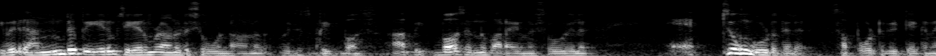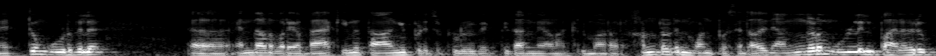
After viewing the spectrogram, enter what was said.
ഇവർ രണ്ട് പേരും ചേരുമ്പോഴാണ് ഒരു ഷോ ഉണ്ടാകുന്നത് ഒരു ബിഗ് ബോസ് ആ ബിഗ് ബോസ് എന്ന് പറയുന്ന ഷോയിൽ ഏറ്റവും കൂടുതൽ സപ്പോർട്ട് കിട്ടിയേക്കുന്നത് ഏറ്റവും കൂടുതൽ എന്താണ് പറയുക ബാക്കിൽ നിന്ന് താങ്ങി പിടിച്ചിട്ടുള്ള ഒരു വ്യക്തി തന്നെയാണ് Akhil Marar hundred and one percent അത് ഞങ്ങളും ഉള്ളിൽ പലരും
